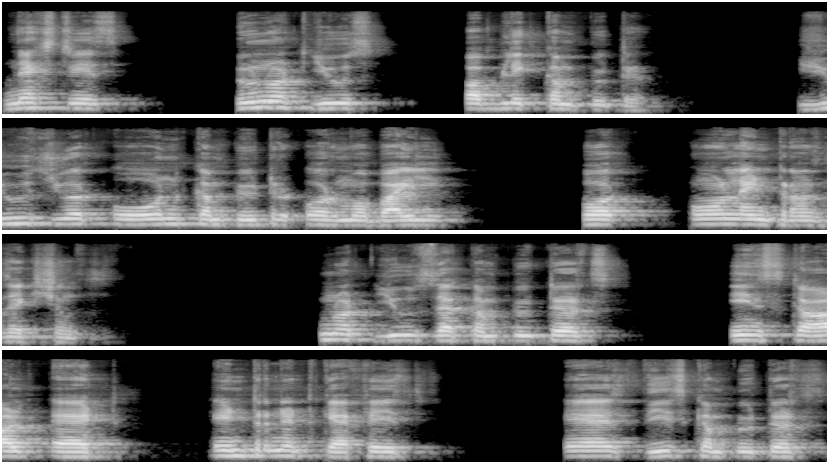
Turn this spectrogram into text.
Next is do not use public computer. Use your own computer or mobile for online transactions. Do not use the computers installed at internet cafes as these computers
